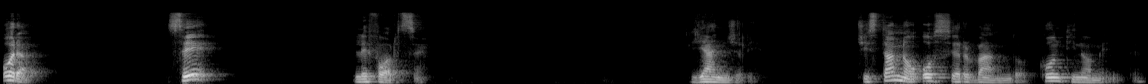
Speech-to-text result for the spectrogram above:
Ora, se le forze, gli angeli, ci stanno osservando continuamente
